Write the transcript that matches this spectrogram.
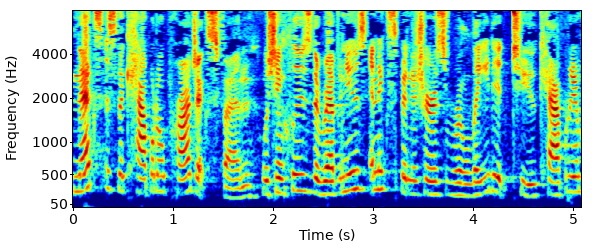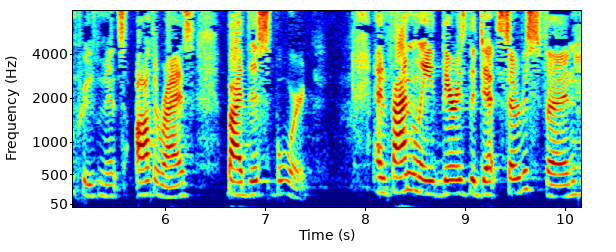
Next is the Capital Projects Fund, which includes the revenues and expenditures related to capital improvements authorized by this board. And finally, there is the Debt Service Fund,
